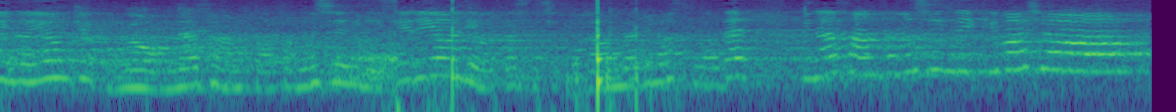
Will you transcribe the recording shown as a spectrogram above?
から残りの4曲も皆さんと楽しんでいけるように私たちも頑張りますので皆さん楽しんでいきましょう。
